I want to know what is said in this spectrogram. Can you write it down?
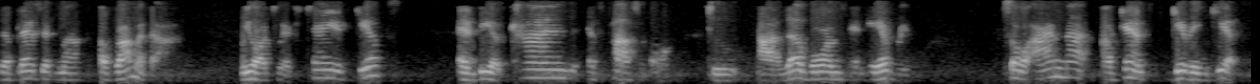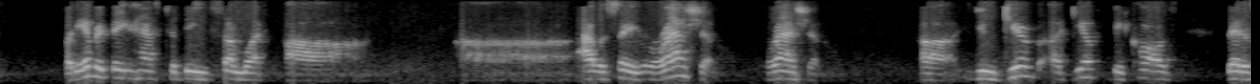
the blessed month of Ramadan. We are to exchange gifts and be as kind as possible to our loved ones and everyone. So I'm not against giving gifts, but everything has to be somewhat, uh, uh, I would say, rational. Rational. Uh, you give a gift because that is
